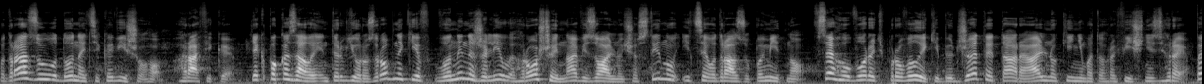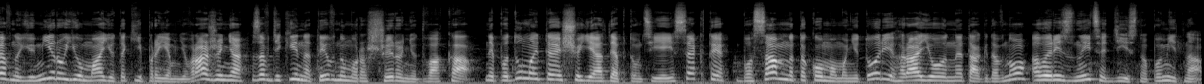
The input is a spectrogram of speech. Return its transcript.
Одразу до найцікавішого графіки. Як показали інтерв'ю розробників, вони не жаліли грошей на візуальну частину, і це одразу помітно. Все говорить про великі бюджети та реальну кінематографічність гри. Певною мірою маю такі приємні враження завдяки нативному розширенню 2К. Не подумайте, що є адептом цієї секти, бо сам на такому моніторі граю не так давно, але різниця дійсно помітна.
